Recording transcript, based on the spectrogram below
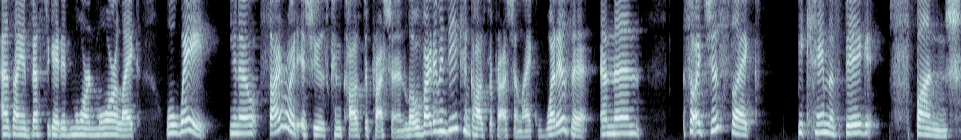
as I investigated more and more like, well, wait, you know, thyroid issues can cause depression, low vitamin D can cause depression. Like, what is it? And then, so I just like became this big sponge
